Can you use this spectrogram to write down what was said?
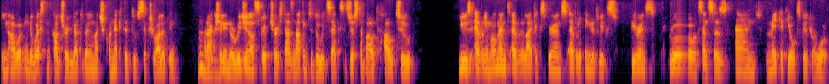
in our in the Western culture, it got very much connected to sexuality. But Mhm. actually, in the original scriptures, it has nothing to do with sex. It's just about how to use every moment, every life experience, everything that we experience through our senses, and make it your spiritual work.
